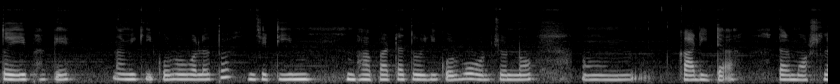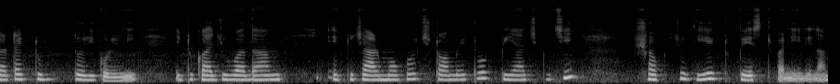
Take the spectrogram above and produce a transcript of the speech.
তো এই ফাঁকে আমি কি করব বলো তো? যে ডিম ভাপাটা তৈরি করব, ওর জন্য কারিটা, তার মশলাটা একটু তৈরি করে নিই। একটু কাজু বাদাম, একটু চারমগজ, টমেটো, পেঁয়াজ কুচি সব কিছু দিয়ে একটু পেস্ট বানিয়ে নিলাম।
